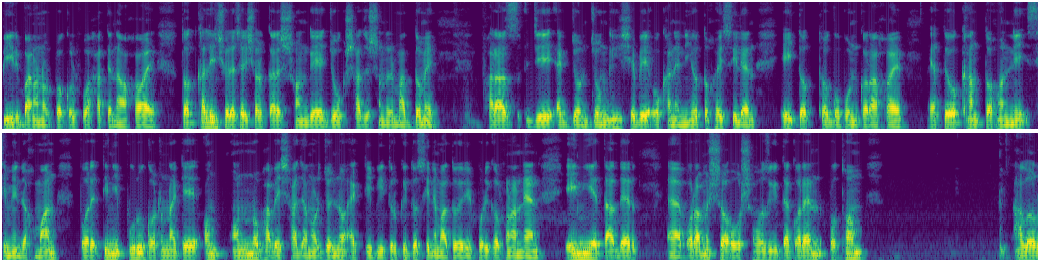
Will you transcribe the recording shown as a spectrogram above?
বীর বানানোর প্রকল্প হাতে নেওয়া হয়। তৎকালীন স্বৈরাচারী সরকারের সঙ্গে যোগ সাজেশনের মাধ্যমে ফারাজ যে একজন জঙ্গি হিসেবে ওখানে নিহত হয়েছিলেন, এই তথ্য গোপন করা হয়। এতেও ক্ষান্ত হননি সিমিন রহমান। পরে তিনি পুরো ঘটনাকে অন্যভাবে সাজানোর জন্য একটি বিতর্কিত সিনেমা তৈরির পরিকল্পনা নেন। এই নিয়ে তাদের পরামর্শ ও সহযোগিতা করেন প্রথম আলোর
